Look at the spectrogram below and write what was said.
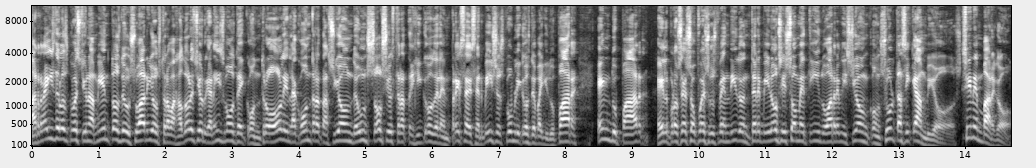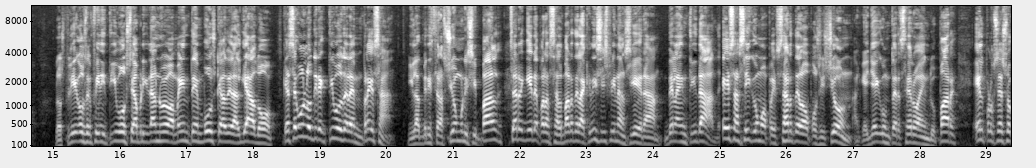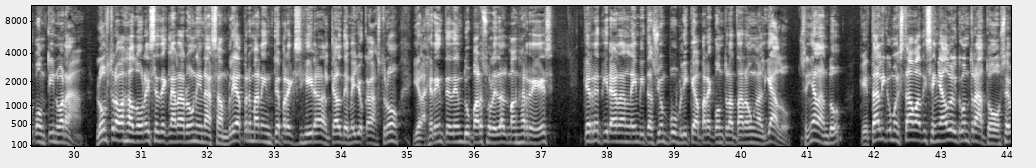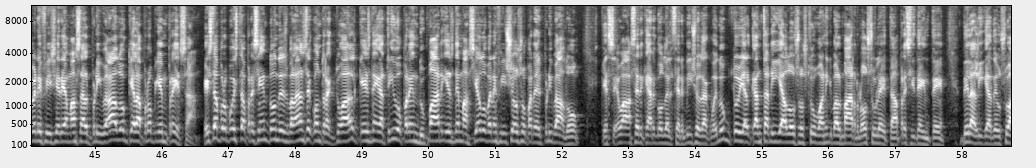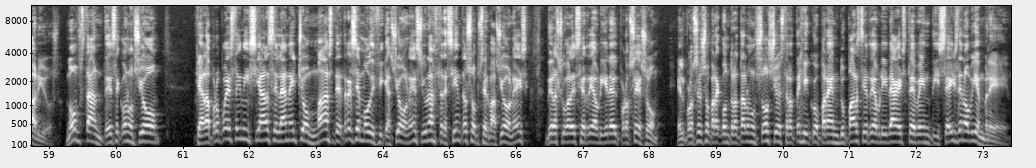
A raíz de los cuestionamientos de usuarios, trabajadores y organismos de control en la contratación de un socio estratégico de la empresa de servicios públicos de Valledupar, Endupar, el proceso fue suspendido en términos y sometido a revisión, consultas y cambios. Sin embargo, los pliegos definitivos se abrirán nuevamente en busca del aliado que según los directivos de la empresa y la administración municipal se requiere para salvar de la crisis financiera de la entidad. Es así como a pesar de la oposición a que llegue un tercero a Endupar, el proceso continuará. Los trabajadores se declararon en asamblea permanente para exigir al alcalde Mello Castro y a la gerente de Endupar Soledad Manjarres que retiraran la invitación pública para contratar a un aliado, señalando que tal y como estaba diseñado el contrato, se beneficiaría más al privado que a la propia empresa. Esta propuesta presenta un desbalance contractual que es negativo para Endupar y es demasiado beneficioso para el privado, que se va a hacer cargo del servicio de acueducto y alcantarillado, sostuvo Aníbal Barro Zuleta, presidente de la Liga de Usuarios. No obstante, se conoció que a la propuesta inicial se le han hecho más de 13 modificaciones y unas 300 observaciones, de las cuales se reabrirá el proceso. El proceso para contratar un socio estratégico para Endupar se reabrirá este 26 de noviembre.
